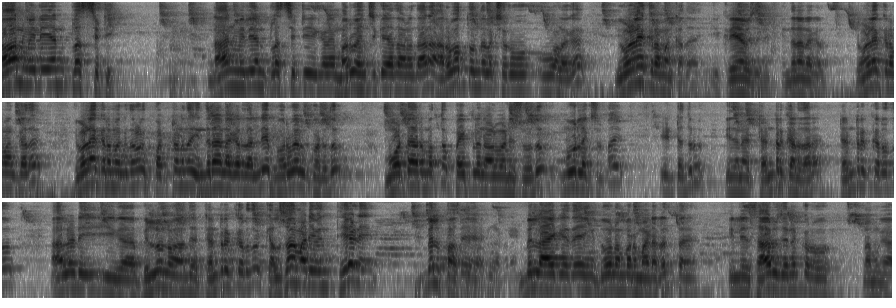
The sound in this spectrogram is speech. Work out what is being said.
non million plus city non million plus ಸಿಟಿಗಳ ಮರು ಹಂಚಿಕೆಯಾದ ಅನುದಾನ ಅರವತ್ತೊಂದು ಲಕ್ಷ ರೂ ಒಳಗೆ ಏಳನೇ ಕ್ರಮಾಂಕ ಅದ ಈ ಕ್ರಿಯಾ ಯೋಜನೆ, ಇಂದಿರಾನಗರದ. ಏಳನೇ ಕ್ರಮಾಂಕ ಅದ. ಏಳನೇ ಕ್ರಮಾಂಕದೊಳಗೆ ಪಟ್ಟಣದ ಇಂದಿರಾನಗರದಲ್ಲಿ ಬೋರ್ವೆಲ್ ಕೊರೆದು ಮೋಟಾರ್ ಮತ್ತು ಪೈಪ್ಲೈನ್ ಅಳವಡಿಸುವುದು. ಮೂರು ಲಕ್ಷ ರೂಪಾಯಿ ಇಟ್ಟಿದ್ರು. ಇದನ್ನು ಟೆಂಡರ್ ಕರೆದಾರೆ. ಟೆಂಡರ್ ಕರೆದು ಆಲ್ರೆಡಿ ಈಗ ಬಿಲ್ಲನ್ನು ಅದೇ ಟೆಂಡರ್ ಕರೆದು ಕೆಲಸ ಮಾಡಿವಿ ಅಂತ ಹೇಳಿ ಬಿಲ್ ಪಾಸ್ ಬಿಲ್ ಆಗಿದೆ, ಹಿಂಗೆ ದೋ ನಂಬರ್ ಮಾಡ್ಯಾರಂತ ಇಲ್ಲಿ ಸಾರ್ವಜನಿಕರು ನಮ್ಗೆ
